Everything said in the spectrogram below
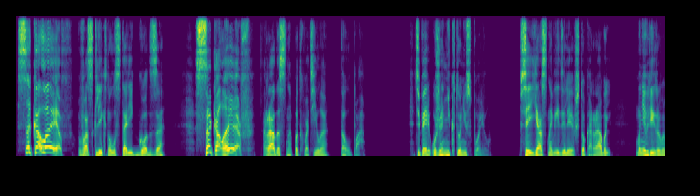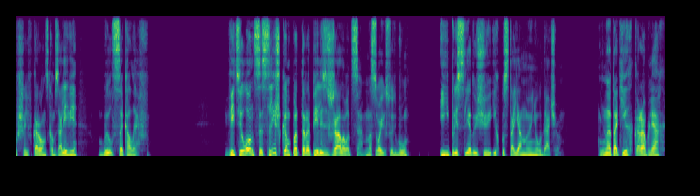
«Соколаев!» — воскликнул старик Годза. «Соколаев!» — радостно подхватила толпа. Теперь уже никто не спорил. Все ясно видели, что корабль, маневрировавший в Коронском заливе, был Соколев. Витилонцы слишком поторопились жаловаться на свою судьбу и преследующую их постоянную неудачу. На таких кораблях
